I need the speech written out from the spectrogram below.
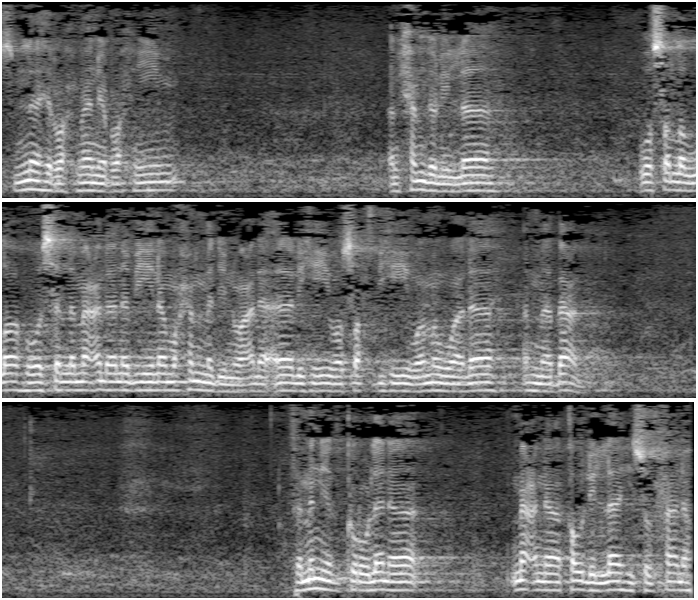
بسم الله الرحمن الرحيم. الحمد لله وصلى الله وسلم على نبينا محمد وعلى آله وصحبه ومن والاه أما بعد فمن يذكر لنا معنى قول الله سبحانه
